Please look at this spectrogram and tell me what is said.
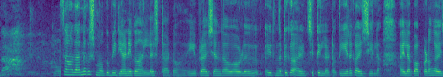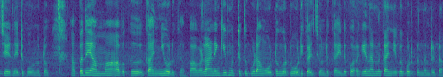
പറഞ്ഞത്. സാധാരണ കൃഷ്ണമോക്ക് ബിരിയാണിയൊക്കെ നല്ല ഇഷ്ടാട്ടോ. ഈ പ്രാവശ്യം എന്താ അവൾ ഇരുന്നിട്ട് കഴിച്ചിട്ടില്ല കേട്ടോ തീരെ കഴിച്ചില്ല. അതിലാ പപ്പടം കഴിച്ച് എഴുന്നേറ്റ് പോകുന്നു കേട്ടോ അപ്പോൾ അതേ അമ്മ അവക്ക് കഞ്ഞി കൊടുക്കുക. അപ്പോൾ അവളാണെങ്കിൽ മുറ്റത്ത് കൂടെ അങ്ങോട്ടും ഇങ്ങോട്ടും ഓടി കളിച്ചുകൊണ്ട് അതിന്റെ പുറകെ നടന്ന് കഞ്ഞിയൊക്കെ കൊടുക്കുന്നുണ്ട് കേട്ടോ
